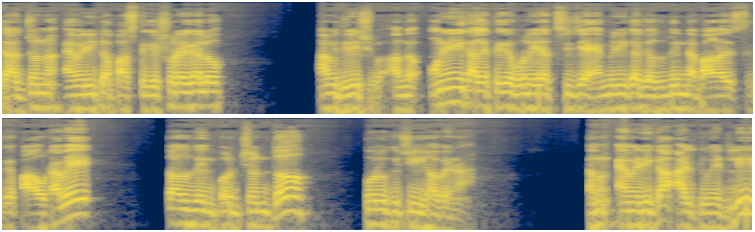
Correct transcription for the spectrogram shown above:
যার জন্য আমেরিকা পাশ থেকে সরে গেল। আমি আমি অনেক আগে থেকে বলে যাচ্ছি যে আমেরিকা যতদিন না বাংলাদেশ থেকে পা উঠাবে, ততদিন পর্যন্ত কোনো কিছুই হবে না। এখন আমেরিকা আলটিমেটলি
